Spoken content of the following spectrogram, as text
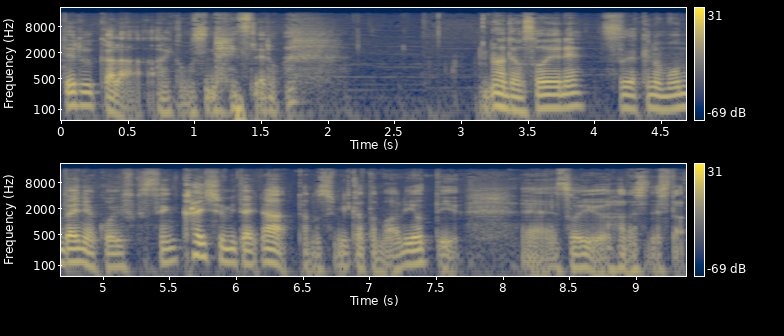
てるからあれかもしれないですけどまあでもそういうね数学の問題にはこういう伏線回収みたいな楽しみ方もあるよっていう、えー、そういう話でした。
